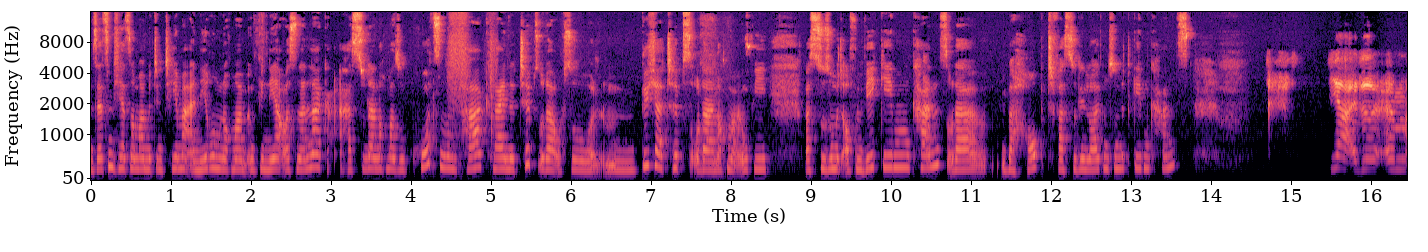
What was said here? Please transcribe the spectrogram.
setze mich jetzt nochmal mit dem Thema Ernährung nochmal irgendwie näher auseinander, hast du da nochmal so kurz so ein paar kleine Tipps oder auch so ähm, Büchertipps oder nochmal irgendwie, was du so mit auf den Weg geben kannst oder überhaupt, was du den Leuten so mitgeben kannst? Ja, also ähm,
